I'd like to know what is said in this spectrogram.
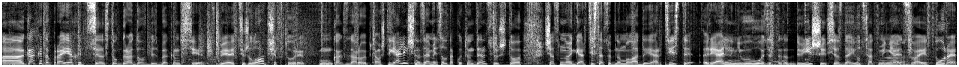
А, Как это проехать э, 100 городов без бэк? Тебе тяжело вообще в туре? Как здоровье? Потому что я лично заметила такую тенденцию, что сейчас многие артисты, особенно молодые артисты, реально не вывозят этот движ, и все сдаются, отменяют свои туры.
